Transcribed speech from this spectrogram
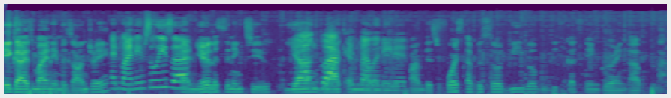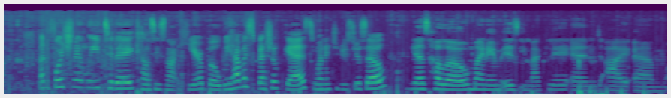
Hey guys, my name is Andre, And my name's Elisa. and you're listening to Young, Black, and Melanated. On this fourth episode, we will be discussing growing up black. Unfortunately, today Kelsey's not here, but we have a special guest. You want to introduce yourself? Yes, hello. My name is Immaculee, and I am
